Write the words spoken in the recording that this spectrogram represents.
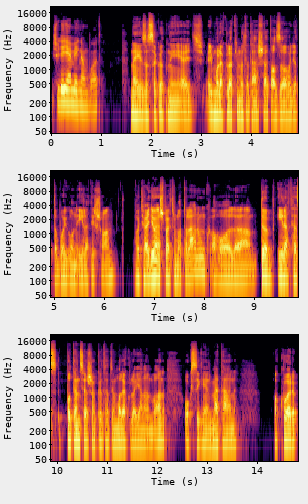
És ugye ilyen még nem volt nehéz összekötni egy, egy molekula kimutatását azzal, hogy ott a bolygón élet is van. Hogyha egy olyan spektrumot találunk, ahol uh, több élethez potenciálisan köthető molekula jelen van, oxigén, metán, akkor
